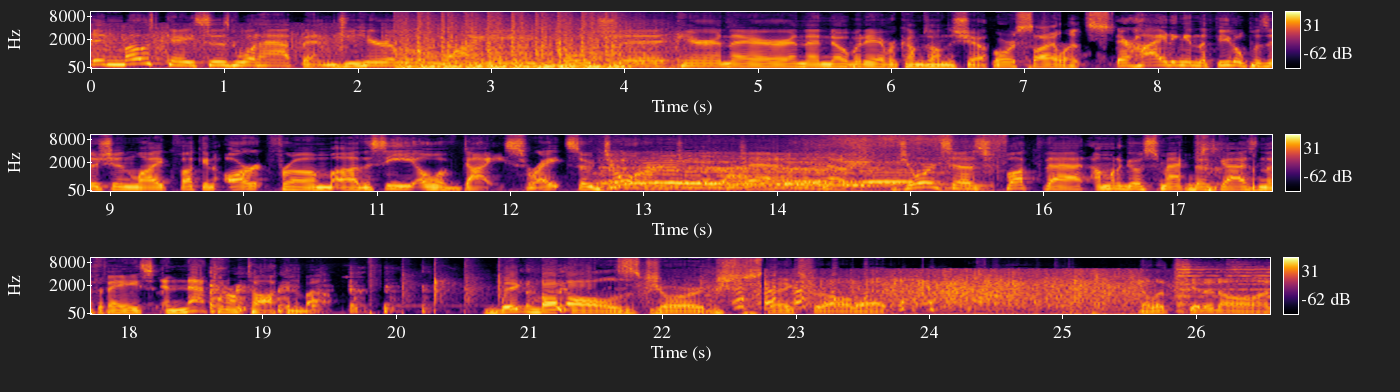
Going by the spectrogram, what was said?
In most cases, what happens? You hear a little whiny bullshit here and there, and then nobody ever comes on the show. or silence. They're hiding in the fetal position like fucking Art from uh, the CEO of Dice, right? So George, George says, "Fuck that! I'm gonna go smack those guys in the face," and that's what I'm talking about. Big balls, George. Thanks for all that. Now let's get it on.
